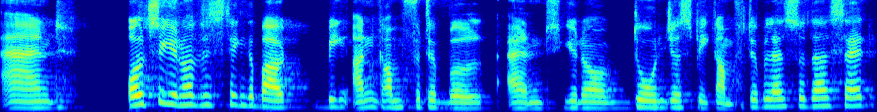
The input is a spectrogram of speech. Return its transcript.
And also, you know, this thing about being uncomfortable and, you know, don't just be comfortable, as Sudha said.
